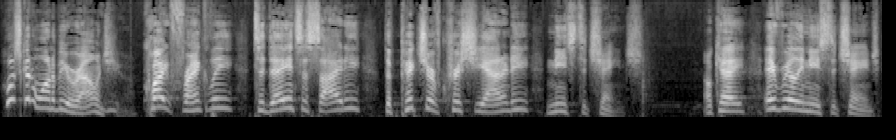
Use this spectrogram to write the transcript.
who's going to want to be around you? Quite frankly, today in society, the picture of Christianity needs to change. Okay? It really needs to change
